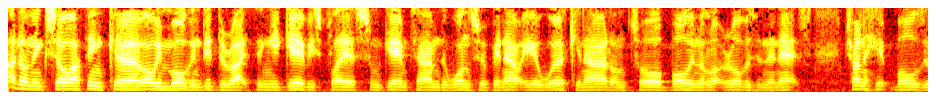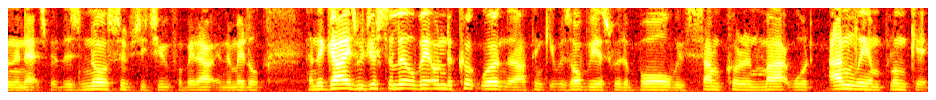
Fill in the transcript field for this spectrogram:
I don't think so. I think uh, Eoin Morgan did the right thing. He gave his players some game time, the ones who have been out here working hard on tour, bowling a lot of overs in the nets, trying to hit balls in the nets, but there's no substitute for being out in the middle. And the guys were just a little bit undercooked, weren't they? I think it was obvious with a ball with Sam Curran, Mark Wood, and Liam Plunkett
